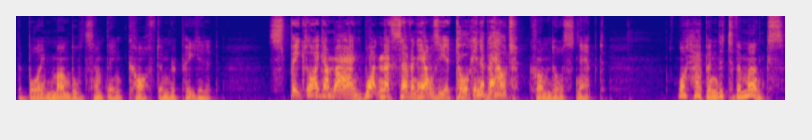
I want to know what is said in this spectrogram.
The boy mumbled something, coughed, and repeated it. Speak like a man. What in the seven hells are you talking about? Cromdor snapped. What happened to the monks?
